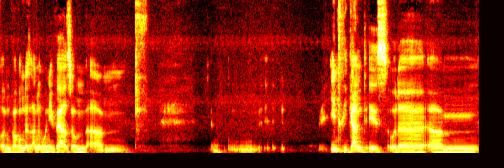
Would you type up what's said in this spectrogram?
und warum das andere Universum ähm, intrigant ist oder ähm,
